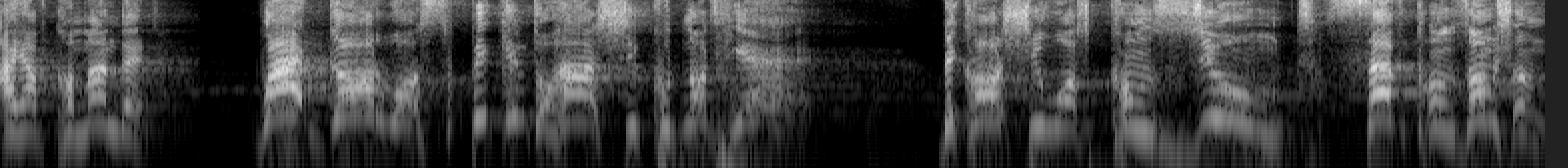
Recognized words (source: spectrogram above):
I have commanded. Why God was speaking to her, she could not hear because she was consumed, self consumption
